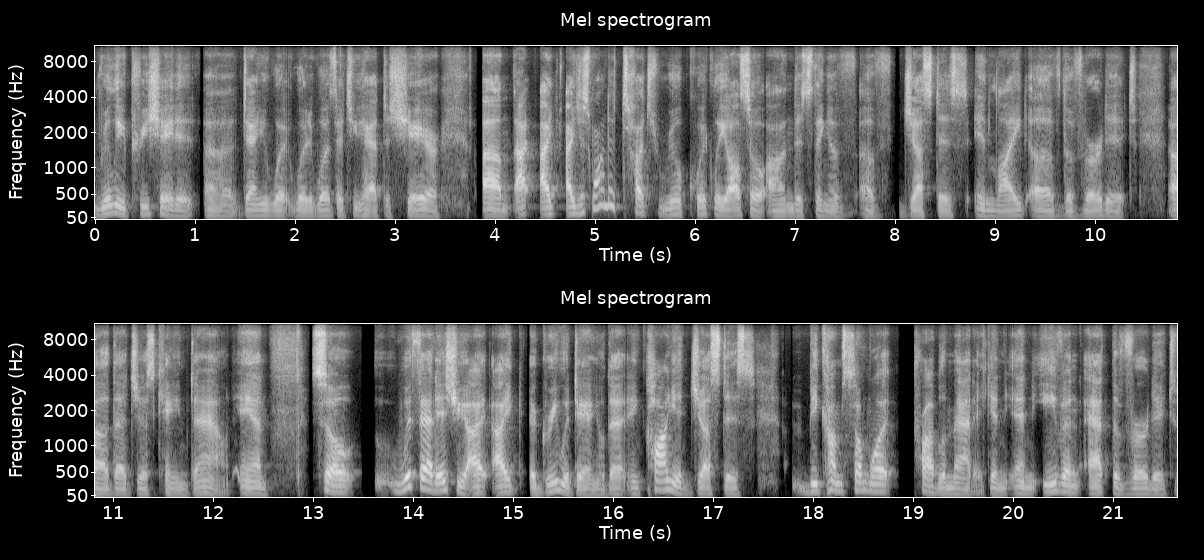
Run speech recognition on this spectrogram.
really appreciated, uh, Daniel, what, what it was that you had to share. Um, I, I, I, just wanted to touch real quickly also on this thing of, of justice in light of the verdict uh, that just came down. And so, with that issue, I, I agree with Daniel that in it justice becomes somewhat problematic. And, and even at the verdict,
